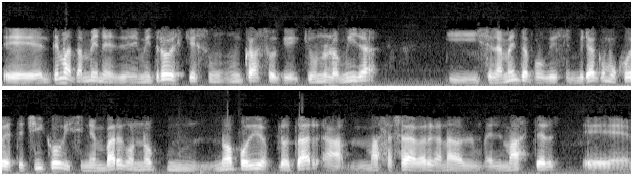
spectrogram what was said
Eh, el tema también es de Dimitrov es que es un, un caso que, que uno lo mira y se lamenta porque dicen, mirá cómo juega este chico y sin embargo no, no ha podido explotar, a- más allá de haber ganado el, el Masters, eh,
